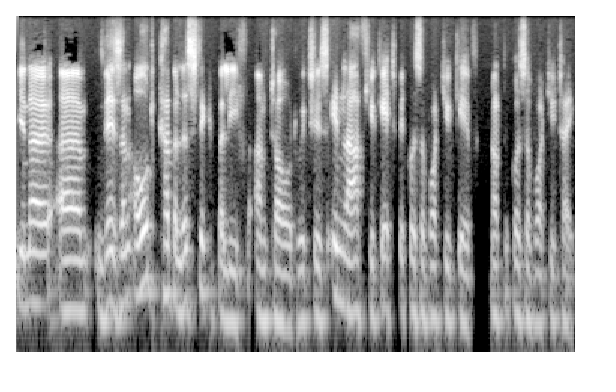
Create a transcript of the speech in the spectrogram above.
you know, um, there's an old Kabbalistic belief, I'm told, which is in life you get because of what you give, not because of what you take.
